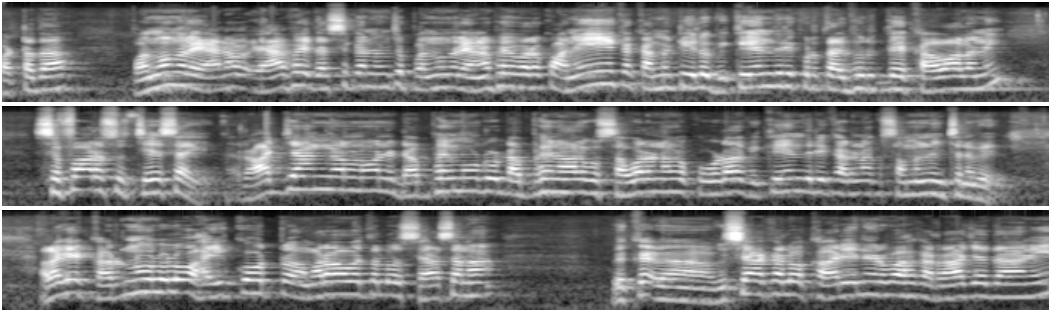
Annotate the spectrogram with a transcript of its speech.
పట్టదా? పంతొమ్మిది వందల ఎనభై యాభై దశకం నుంచి పంతొమ్మిది వందల ఎనభై వరకు అనేక కమిటీలు వికేంద్రీకృత అభివృద్ధి కావాలని సిఫారసు చేశాయి. రాజ్యాంగంలోని డెబ్భై మూడు డెబ్భై నాలుగు సవరణలు కూడా వికేంద్రీకరణకు సంబంధించినవి. అలాగే కర్నూలులో హైకోర్టు అమరావతిలో శాసన విక విశాఖలో కార్యనిర్వాహక రాజధాని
